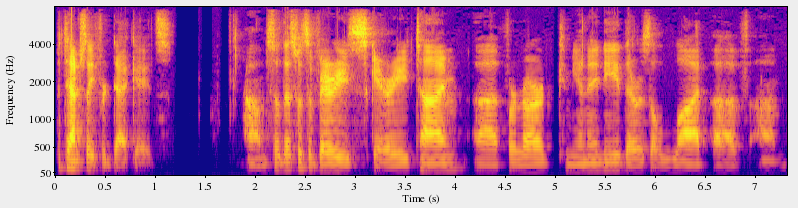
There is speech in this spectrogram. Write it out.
potentially for decades. Um, so this was a very scary time uh, for our community. There was a lot of um,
